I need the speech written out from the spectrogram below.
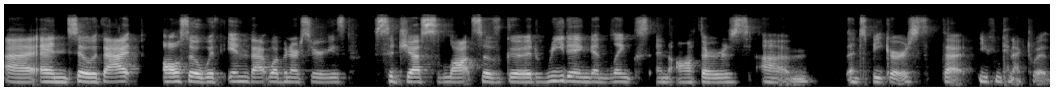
uh, and so that also within that webinar series suggests lots of good reading and links and authors um, and speakers that you can connect with.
